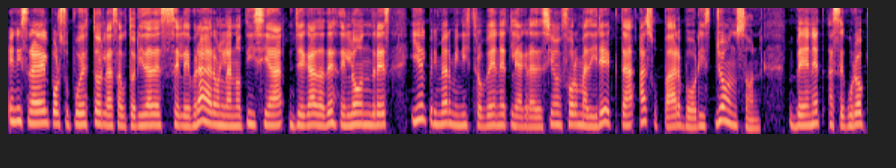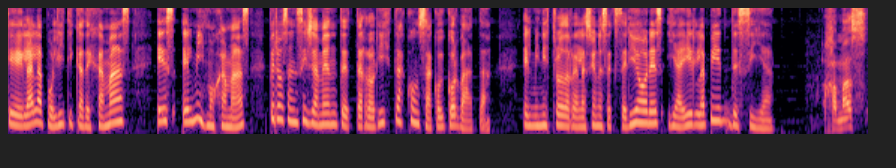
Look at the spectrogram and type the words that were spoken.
En Israel, por supuesto, las autoridades celebraron la noticia llegada desde Londres y el primer ministro Bennett le agradeció en forma directa a su par Boris Johnson. Bennett aseguró que el ala política de Hamas es el mismo Hamas, pero sencillamente terroristas con saco y corbata. El ministro de Relaciones Exteriores, Yair Lapid, decía: Hamas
